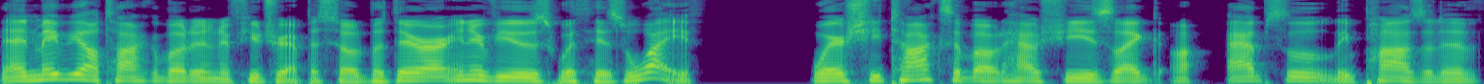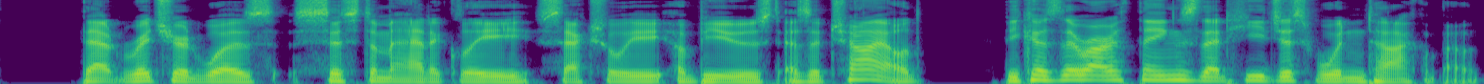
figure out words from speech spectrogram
and maybe I'll talk about it in a future episode, but there are interviews with his wife where she talks about how she's like absolutely positive that Richard was systematically sexually abused as a child because there are things that he just wouldn't talk about.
